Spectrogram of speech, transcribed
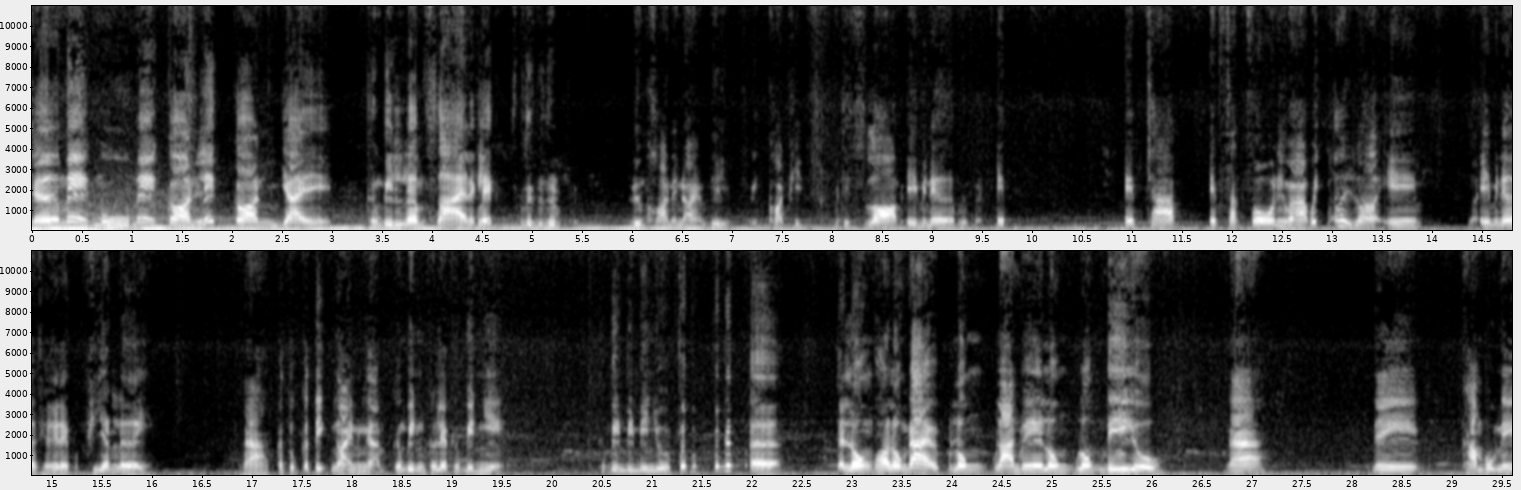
เจอเมฆหมู่เมฆก้อนเล็กก้อนใหญ่ เครื่องบินเริ่มสายเล็กๆ ลืมขอหน่อยๆพี่ขอดผิดไปที่รอบ A minor F F sharp F flat 4นี่ว่าเว้ยเอ้ยรอบ A รอบ A minor เฉยเลยเพี้ยนเลยนะกระตุกกระติกหน่อยนึงอะเครื่องบินเขาเรียกเครื่องบินงี้ คือบินบินบินอยู่ฟึ๊บฟึ๊บฟึ๊บฟึ๊บเออแต่ลงพอลงได้ลงลานเวย์ลงลงดีอยู่นะนี่คำพวกนี้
